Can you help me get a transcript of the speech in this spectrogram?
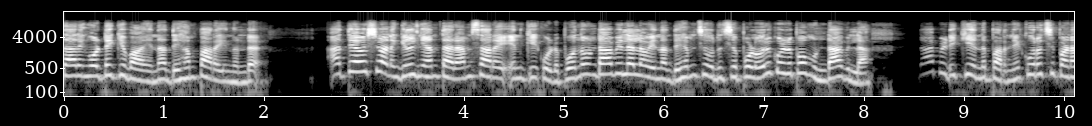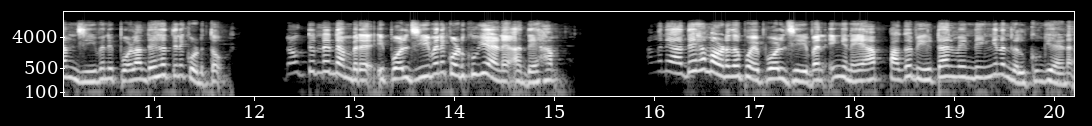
സാർ ഇങ്ങോട്ടേക്ക് വാ എന്ന് അദ്ദേഹം പറയുന്നുണ്ട്. അത്യാവശ്യമാണെങ്കിൽ ഞാൻ തരാം സാറേ എനിക്ക് കുഴപ്പമൊന്നും ഉണ്ടാവില്ലല്ലോ എന്ന് അദ്ദേഹം ചോദിച്ചപ്പോൾ ഒരു കുഴപ്പവും ഉണ്ടാവില്ല. ദാ പിടിക്ക് എന്ന് പറഞ്ഞ് കുറച്ച് പണം ജീവൻ ഇപ്പോൾ അദ്ദേഹത്തിന് കൊടുത്തു. ഡോക്ടറിന്റെ നമ്പർ ഇപ്പോൾ ജീവന് കൊടുക്കുകയാണ് അദ്ദേഹം. അങ്ങനെ അദ്ദേഹം അവിടെ നിന്ന് പോയപ്പോൾ ജീവൻ ഇങ്ങനെ ആ പക വീട്ടാൻ വേണ്ടി ഇങ്ങനെ നിൽക്കുകയാണ്.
